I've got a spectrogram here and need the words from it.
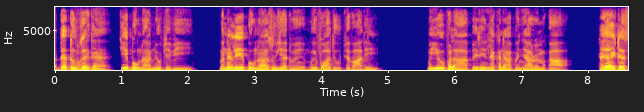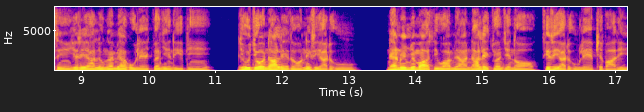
အသက်30ခန့်ကြီးပုံနာမျိုးဖြစ်ပြီးမန္တလေးပုံနာစုရက်တွင်မွေးဖွားသူဖြစ်ပါသည်မိယိုးဖလာဘေရင်လက္ခဏာပညာတွင်မကတိုက်ရိုက်တက်စဉ်ရေရာလုပ်ငန်းများကိုလည်းကျွမ်းကျင်သည့်အပြင်လူကျော်နားလေသောနှိပ်စရာတူနန်းတွင်မြမစီဝါများနားလေကျွမ်းကျင်သောစီးစရာတူလည်းဖြစ်ပါသည်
